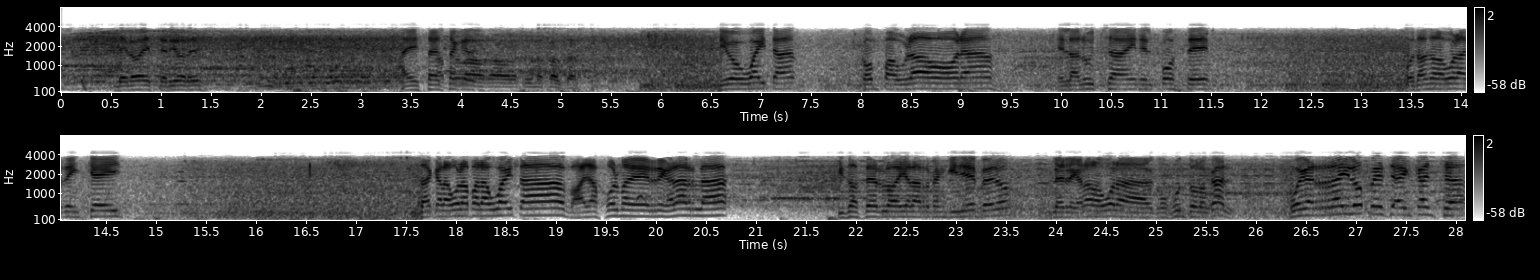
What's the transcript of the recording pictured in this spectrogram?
de los exteriores. Ahí está el saque. Diego Guaita con Paulao ahora en la lucha en el poste. Botando la bola de Encage. Saca la bola para Guaita. Vaya forma de regalarla. Quiso hacerlo ahí a la Remanguillé, pero le regaló la bola al conjunto local. Juega Ray López ya en cancha.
